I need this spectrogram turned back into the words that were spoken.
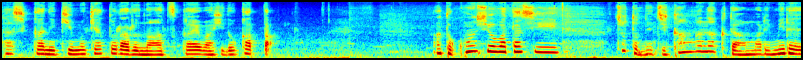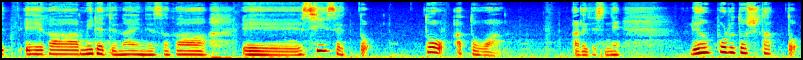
確かにキム・キャトラルの扱いはひどかった。あと今週私ちょっとね時間がなくてあんまり見れ映画見れてないんですが、えー、シーセットとあとはあれですね。レオポルド・シュタット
